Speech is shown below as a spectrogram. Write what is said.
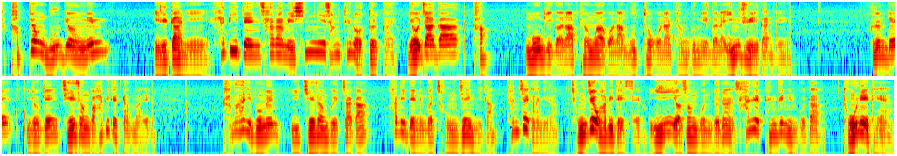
자, 갑병무경임 일간이 합의된 사람의 심리 상태는 어떨까요? 여자가 갑목이거나 병화거나 무토거나 경금이거나 임수일간이에요. 그런데 이렇게 재성과 합의됐단 말이에요. 가만히 보면 이 재성 글자가 합의되는 건 정제입니다. 편제가 아니라 정제와 합의돼 있어요. 이 여성분들은 사회 평균인보다 돈에 대한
